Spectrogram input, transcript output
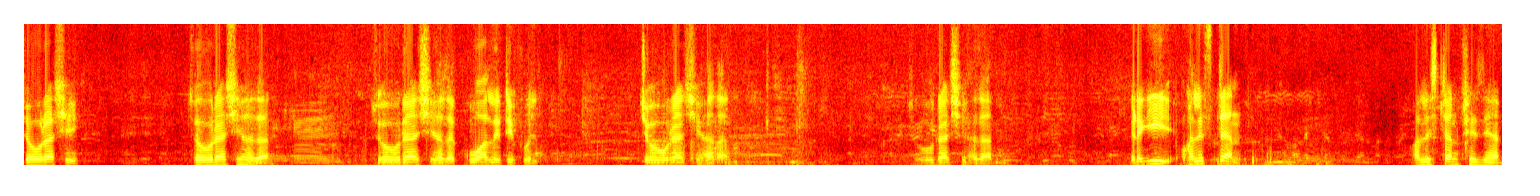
চৌরাশি। চৌরাশি হাজার। চৌরাশি হাজার। কোয়ালিটি ফুল চৌরাশি হাজার। চৌরাশি হাজার। এটা কি হলিস্টান হলিস্টান ফ্রিজিয়ান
